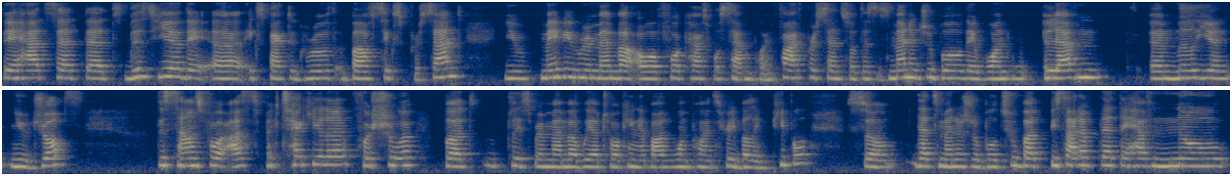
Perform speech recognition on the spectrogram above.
They had said that this year they uh, expect a growth above 6%. You maybe remember our forecast was 7.5%, so this is manageable. They want 11 uh, million new jobs. This sounds for us spectacular for sure, but please remember we are talking about 1.3 billion people. So that's manageable too. But beside of that, they have no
